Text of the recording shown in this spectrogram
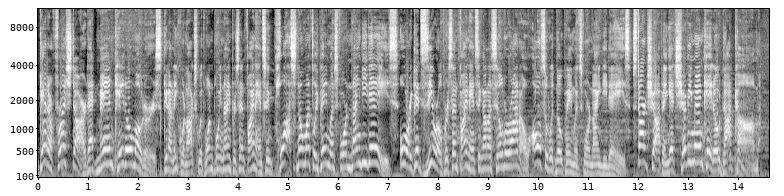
Get a fresh start at Mankato Motors. Get an Equinox with 1.9% financing plus no monthly payments for 90 days. Or get 0% financing on a Silverado, also with no payments for 90 days. Start shopping at ChevyMankato.com.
